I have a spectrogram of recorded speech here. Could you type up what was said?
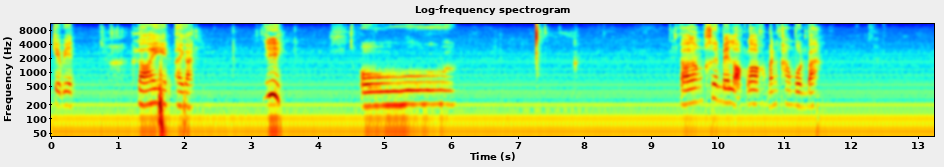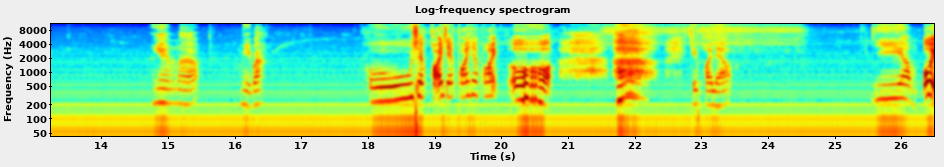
เก็บเห็ดร้อยเห็ดไปก่อนยี่โอ้เราต้องขึ้นไปหลอกลอกมันข้างบนปะ นี่ไงมันมาแล้ว มีอีกปะโอ้เช็คพอยต์เช็คพอยต์เช็คพอยต์โอ้เช็คพอยต์แล้ว เยี่ยม โอ้ย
